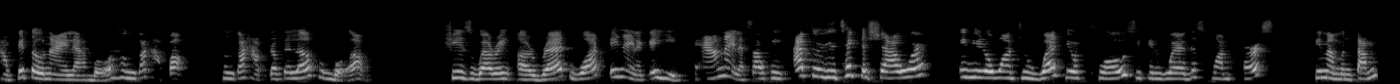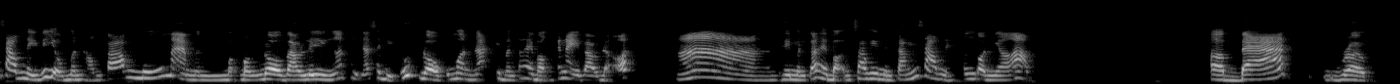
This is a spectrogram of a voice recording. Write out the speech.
học cái từ này là bữa Hưng có học không? Hưng có học trong cái lớp hôm bữa không? she's wearing a red what? Cái này là cái gì? Cái áo này là sau khi after you take the shower, if you don't want to wet your clothes, you can wear this one first. Khi mà mình tắm xong thì ví dụ mình không có muốn mà mình bận- bận đồ vào liền á, thì nó sẽ bị ướt đồ của mình á, thì mình có thể bận cái này vào đỡ. À, thì mình có thể bận sau khi mình tắm xong này. Hưng còn nhớ không? A bath robe.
